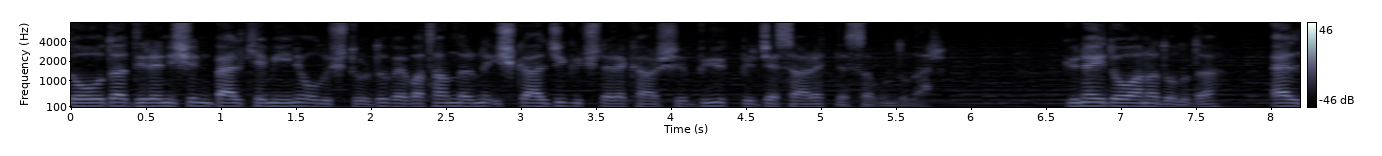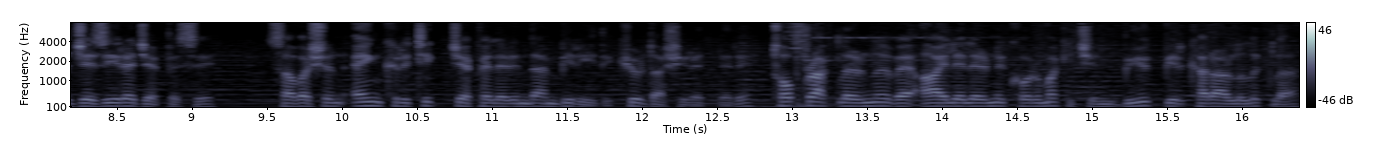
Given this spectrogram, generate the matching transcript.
Doğuda direnişin bel kemiğini oluşturdu ve vatanlarını işgalci güçlere karşı büyük bir cesaretle savundular. Güneydoğu Anadolu'da El Cezire cephesi, savaşın en kritik cephelerinden biriydi Kürt aşiretleri. Topraklarını ve ailelerini korumak için büyük bir kararlılıkla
